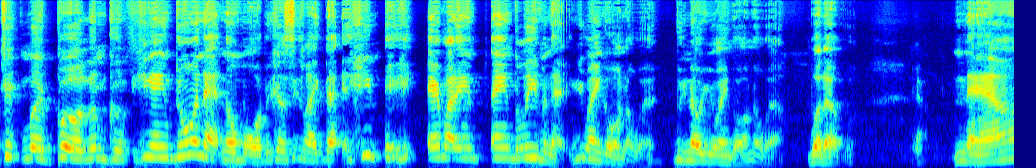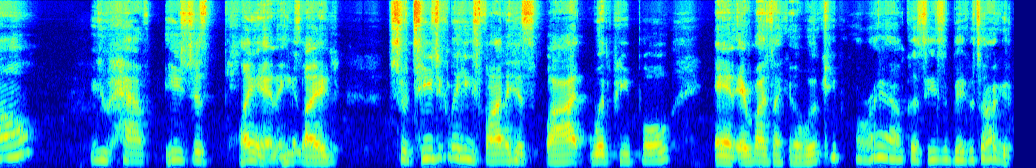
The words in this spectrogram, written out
take my ball. I'm good. He ain't doing that no more because he's like that. He, he everybody ain't, ain't believing that. You ain't going nowhere. We know you ain't going nowhere. Whatever. Yeah. Now you have he's just playing and he's like strategically he's finding his spot with people and everybody's like, oh, we'll keep him around because he's a bigger target.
